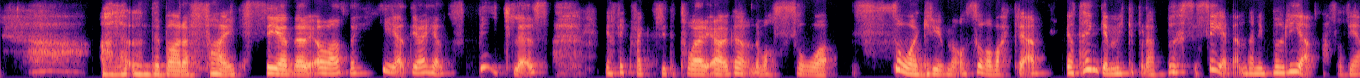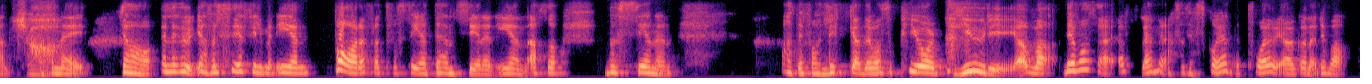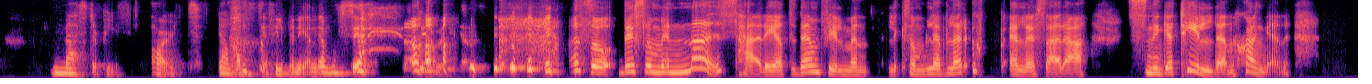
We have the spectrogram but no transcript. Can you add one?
Alla underbara fightscener. Jag var alltså helt, jag är helt speechless. Jag fick faktiskt lite tårar i ögonen. De var så, så grymma och så vackra. Jag tänker mycket på den här busscenen, den i början. Alltså, igen, ja. Alltså, nej, ja, eller hur? Jag vill se filmen igen bara för att få se den scenen igen. Alltså busscenen. Att det var lycka, det var så pure beauty. Jag bara, det var så här, nej men alltså jag skojar inte, tårar i ögonen. Det var masterpiece, art. Jag måste se filmen igen, jag måste se filmen igen. alltså det som är nice här är att den filmen liksom levlar upp eller så här, äh, snyggar till den genren.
